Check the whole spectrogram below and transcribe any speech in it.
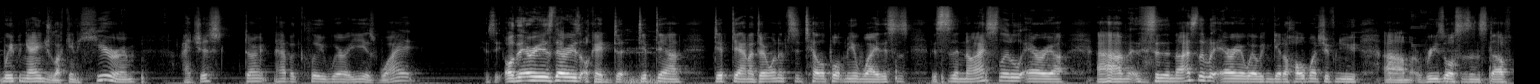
Weeping Angel. I can hear him. I just don't have a clue where he is. Why is he? Oh, there he is. There he is. Okay, dip down, dip down. I don't want him to teleport me away. This is this is a nice little area. Um, this is a nice little area where we can get a whole bunch of new um, resources and stuff.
